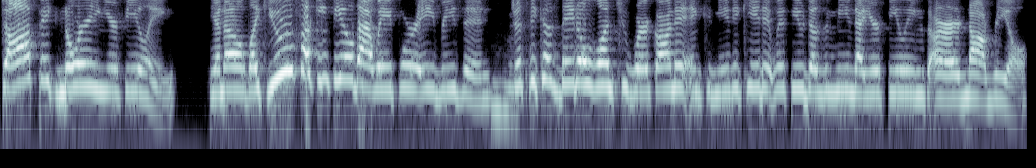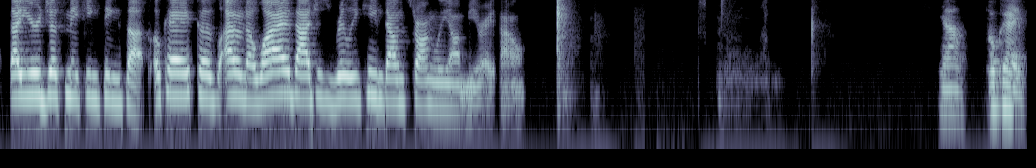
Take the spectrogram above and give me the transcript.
stop ignoring your feelings. You know, like you fucking feel that way for a reason. Mm-hmm. Just because they don't want to work on it and communicate it with you doesn't mean that your feelings are not real, that you're just making things up. Okay. Because I don't know why that just really came down strongly on me right now. Yeah. Okay.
